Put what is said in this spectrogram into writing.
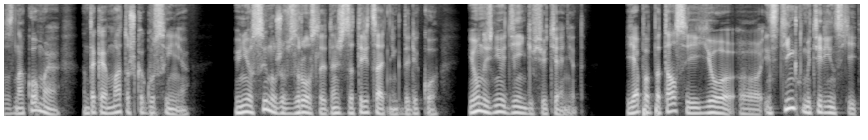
знакомая, она такая матушка-гусыня. И у нее сын уже взрослый, значит, за тридцатник далеко. И он из нее деньги все тянет. Я попытался ее э, инстинкт материнский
